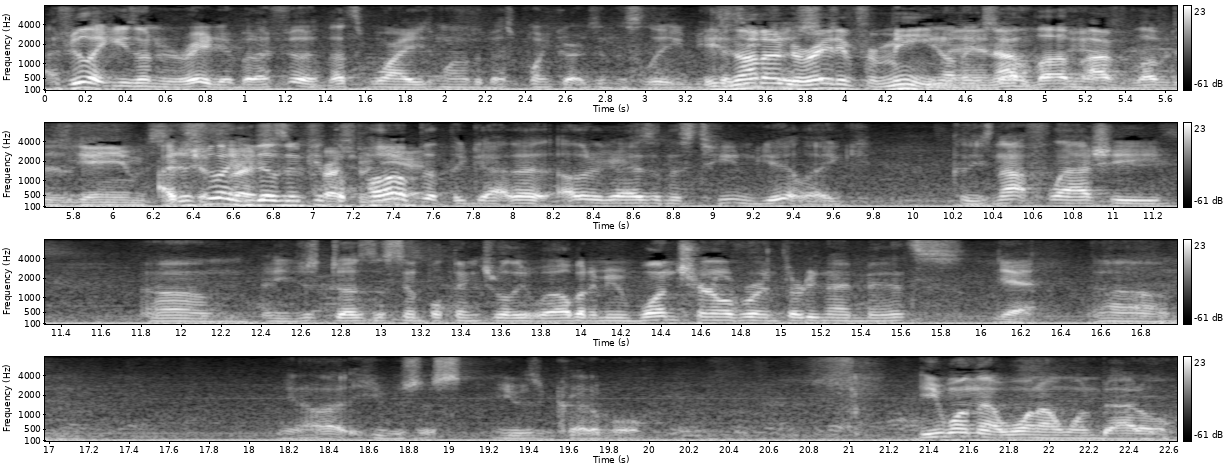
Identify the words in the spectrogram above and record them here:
I feel like he's underrated, but I feel like that's why he's one of the best point guards in this league. He's not he just- underrated for me, you don't man. so? I love. Yeah. I've loved his game. I just feel like he doesn't get the pub year. that the guy that other guys in this team get, like because he's not flashy, um, and he just does the simple things really well. But I mean, one turnover in 39 minutes, Yeah, um, you know, he was just he was incredible. He won that one-on-one battle,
